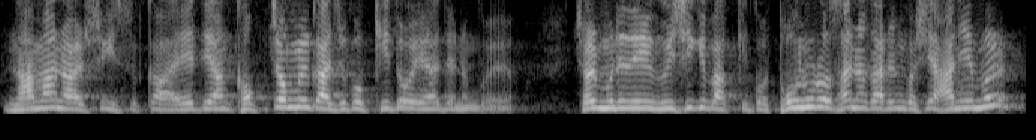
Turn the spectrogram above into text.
나만 알 수 있을까에 대한 걱정을 가지고 기도해야 되는 거예요. 젊은이들의 의식이 바뀌고 돈으로 사는 가는 것이 아님을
